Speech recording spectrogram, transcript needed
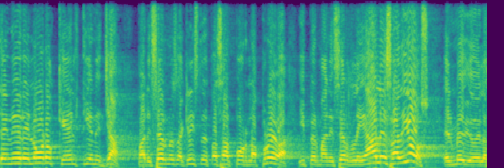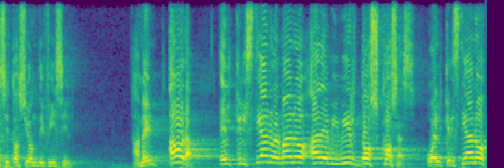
tener el oro que Él tiene ya. Parecernos a Cristo es pasar por la prueba y permanecer leales a Dios en medio de la situación difícil. Amén. Ahora, el cristiano hermano ha de vivir dos cosas. O el cristiano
